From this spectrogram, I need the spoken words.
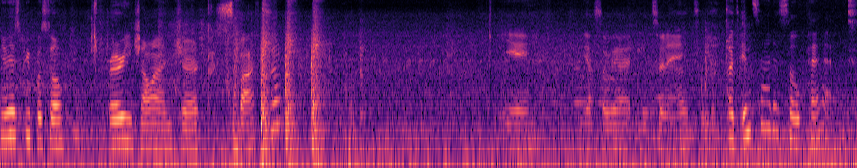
There's people, so we reach our one jerk spot. Yeah, yeah, so we are eat tonight. But inside is so packed.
